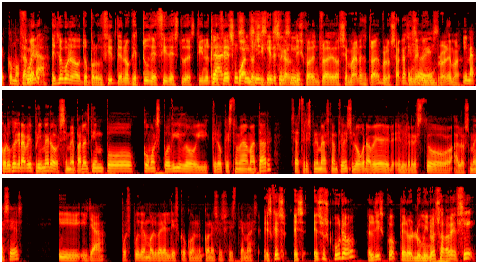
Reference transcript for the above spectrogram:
eh, como También fuera. es lo bueno de autoproducirte, ¿no? Que tú decides tu destino, tú Claro, decides sí, sí, cuándo. sí, si quieres sacar un disco dentro de dos semanas, otra vez, pues lo sacas y no hay ningún es. problema. Y me acuerdo que grabé primero Se me para el tiempo como has podido y creo que esto me va a matar, esas tres primeras canciones y luego grabé el, el resto a los meses y, y ya, pues pude envolver el disco con, con esos sistemas. Es que es, es, es oscuro el disco, pero luminoso a la vez. Sí,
